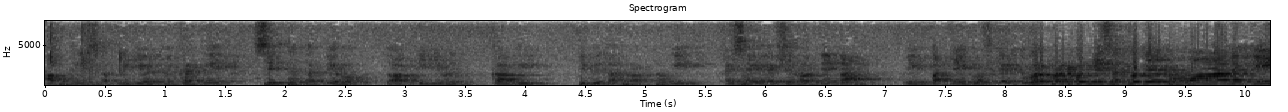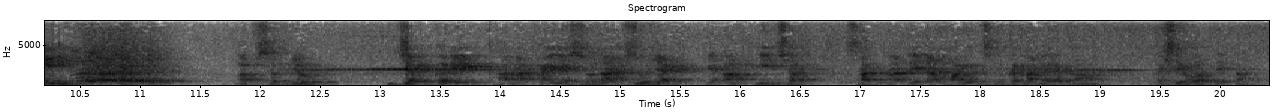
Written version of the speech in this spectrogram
आप अपने जीवन में करके सिद्ध करते हो तो आपके जीवन का भी दिव्यता प्राप्त होगी। ऐसा ही आशीर्वाद देता हूँ। एक बार जय घोष करेंगे। बोलो, परम पुण्य सतगुरुदेव, भगवान की आप सब जो जब करे, खाना खाए या सोना, सो जाए कि आपकी इच्छा, साधना देना, मार्गदर्शन करना मेरा काम आशीर्वाद देता हूँ।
